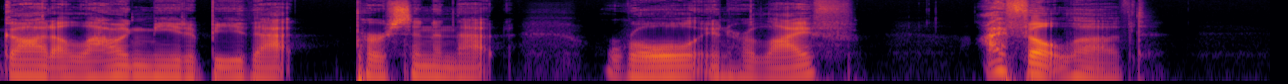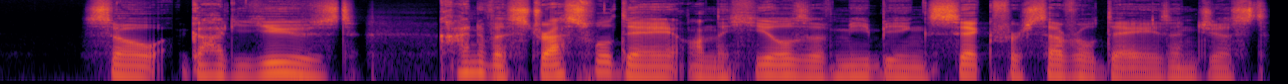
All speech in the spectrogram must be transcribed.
God allowing me to be that person and that role in her life, I felt loved. So God used kind of a stressful day on the heels of me being sick for several days and just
